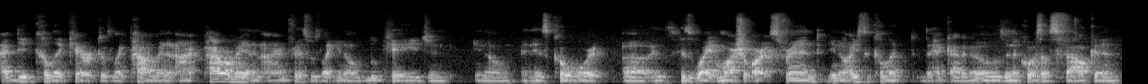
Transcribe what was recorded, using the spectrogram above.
I did collect characters like Power Man and Iron, Power Man and Iron Fist was like you know Luke Cage and you know and his cohort, uh, his his white martial arts friend. You know, I used to collect the heck out of those, and of course, I was Falcon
